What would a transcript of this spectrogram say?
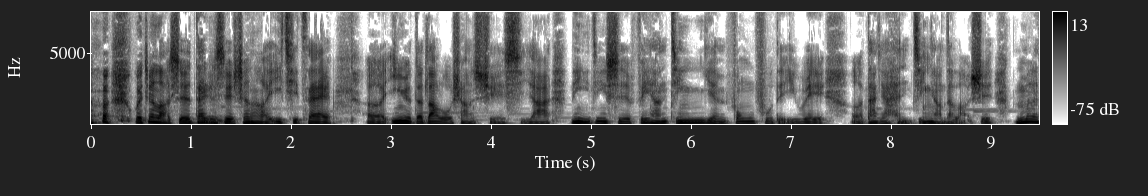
慧珍老师带着学生啊，一起在呃音乐的道路上学习啊，您已经是非常经验丰富的一位呃大家很敬仰的老师。那么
